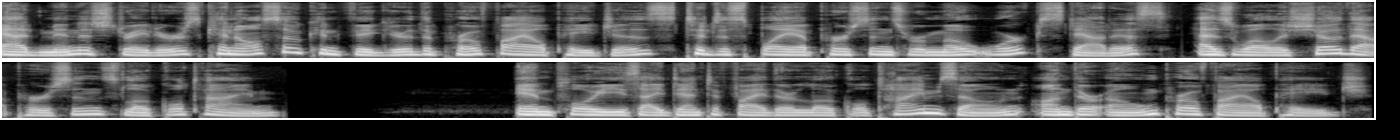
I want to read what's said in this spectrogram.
Administrators can also configure the profile pages to display a person's remote work status as well as show that person's local time. Employees identify their local time zone on their own profile page.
